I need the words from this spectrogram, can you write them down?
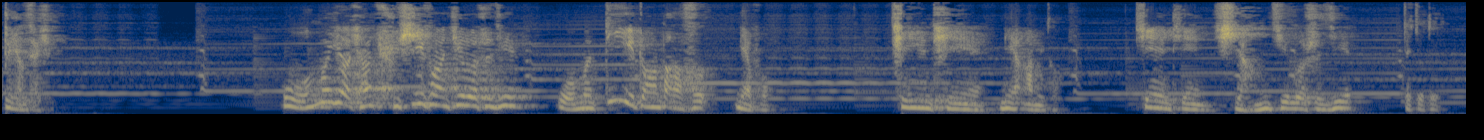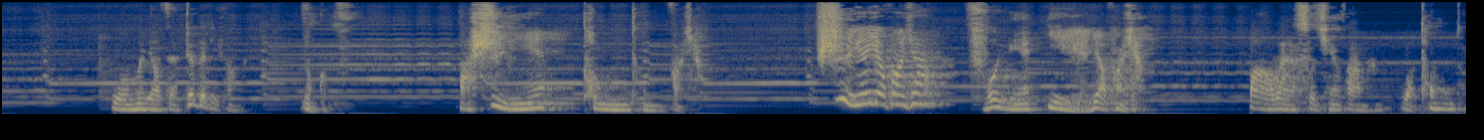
这样才行。我们要想去西方极乐世界，我们第一桩大事念佛，天天念阿弥陀，天天想极乐世界，这就对了。我们要在这个地方用功夫，把誓言通通放下。誓言要放下，佛缘也要放下。八万四千法门，我通通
